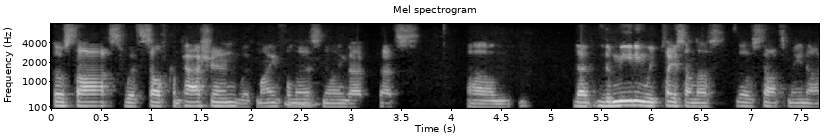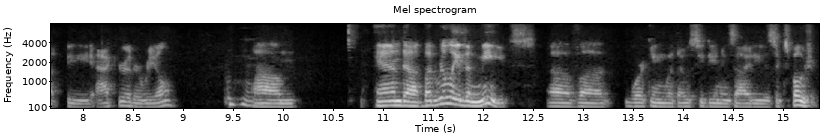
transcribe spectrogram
those thoughts with self-compassion, with mindfulness, mm-hmm. knowing that that's um, that the meaning we place on those those thoughts may not be accurate or real. Mm-hmm. Um, and uh, but really, the meat of uh, working with OCD and anxiety is exposure.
